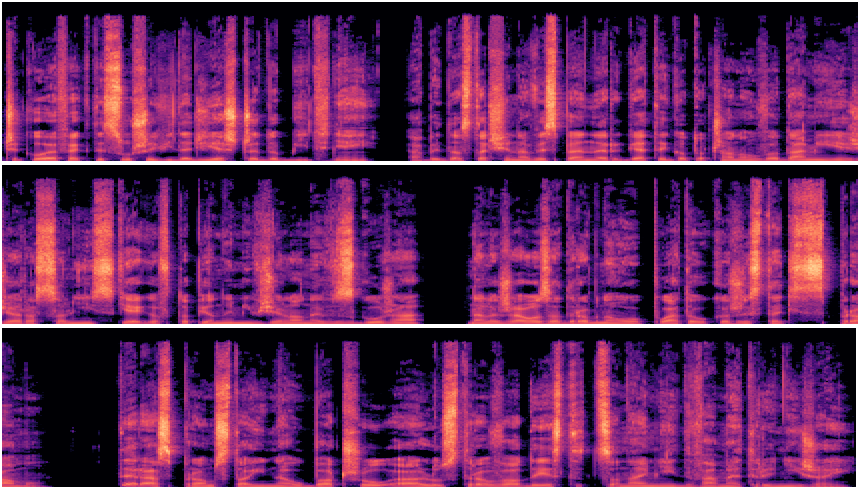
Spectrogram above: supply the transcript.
Polańczyku efekty suszy widać jeszcze dobitniej. Aby dostać się na wyspę energetyk otoczoną wodami jeziora Solińskiego wtopionymi w zielone wzgórza, należało za drobną opłatą korzystać z promu. Teraz prom stoi na uboczu, a lustro wody jest co najmniej dwa metry niżej.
